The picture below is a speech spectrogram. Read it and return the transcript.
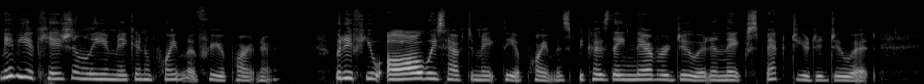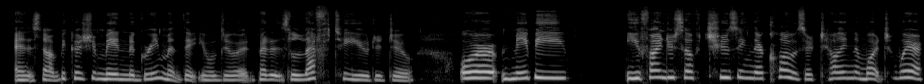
Maybe occasionally you make an appointment for your partner. But if you always have to make the appointments because they never do it and they expect you to do it, and it's not because you made an agreement that you'll do it, but it's left to you to do, or maybe you find yourself choosing their clothes or telling them what to wear.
